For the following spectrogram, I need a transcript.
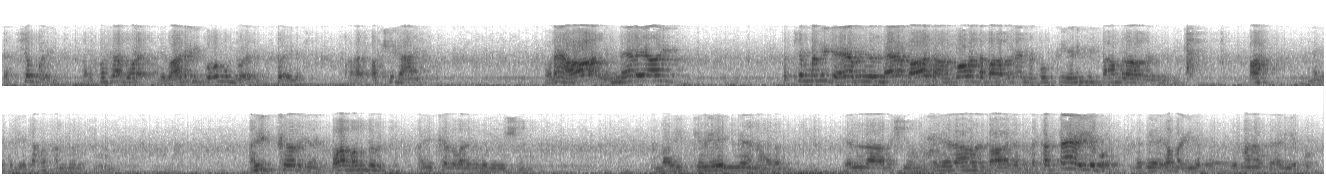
லட்சம் போயிடுச்சு பர்பஸா போல அது வாடகை போகும்போது போயிடுச்சு பட்சி உடனே ஆ என் மேலையாடி சச்சம் பண்ணிட்டு அப்படி ஒரு நேரம் பார்த்து அவன் கோபத்தை பார்த்தோன்னே இந்த குக்கு எரிஞ்சி சாம்பலா விழுந்துருச்சு ஆ எனக்கு பெரிய தப்ப வந்துருச்சு அழிக்கிறதுக்கு எனக்கு பலம் வந்துருச்சு அழிக்கிறது வளர்க்க பெரிய விஷயம் நம்ம அழிக்கவே இல்லைனாலும் எல்லா விஷயமும் ஏதான ஒரு காலகட்டத்தில் கட்டாயம் அழிய போகும் இந்த தேகம் அழிய போகுது மனத்தை அழிய போகுது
